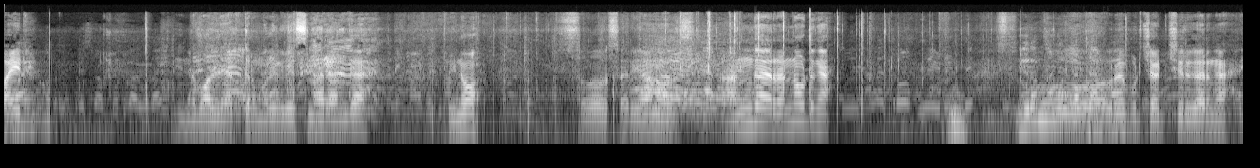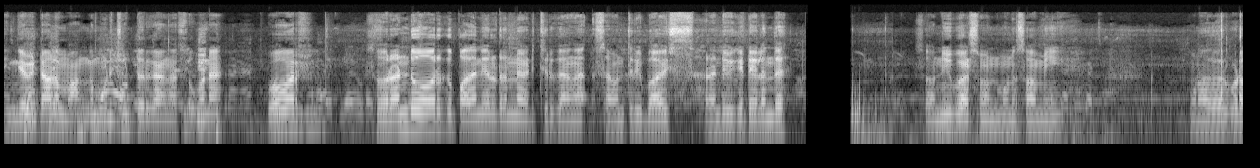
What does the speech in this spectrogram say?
wide ball yorker முறையில் வீசினார் அங்கே? வினோ ஸோ சரியான ஒரு அங்கே ரன் அவுட்டுங்க அவரே பிடிச்சி அடிச்சிருக்காருங்க. இங்கே விட்டாலும் அங்கே முடிச்சு விட்டுருக்காங்க சுகனை ஓவர் ஸோ ரெண்டு ஓவருக்கு பதினேழு ரன் அடிச்சிருக்காங்க. செவன் த்ரீ பாய்ஸ் ரெண்டு விக்கெட்டிலேருந்து ஸோ நியூ பேட்ஸ்மேன் முனுசாமி. மூணாவது ஓவர் போட.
